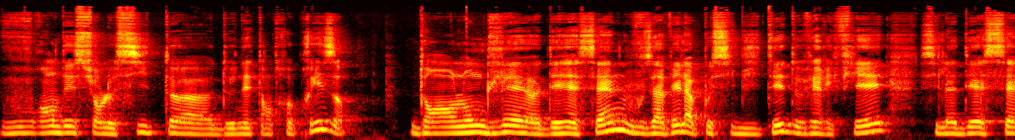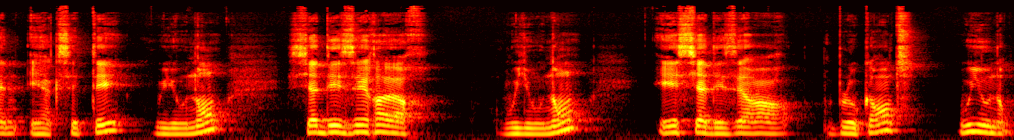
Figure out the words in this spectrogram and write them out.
vous vous rendez sur le site euh, de Net Entreprise. Dans l'onglet euh, DSN, vous avez la possibilité de vérifier si la DSN est acceptée, oui ou non, s'il y a des erreurs, oui ou non, et s'il y a des erreurs bloquantes, oui ou non.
